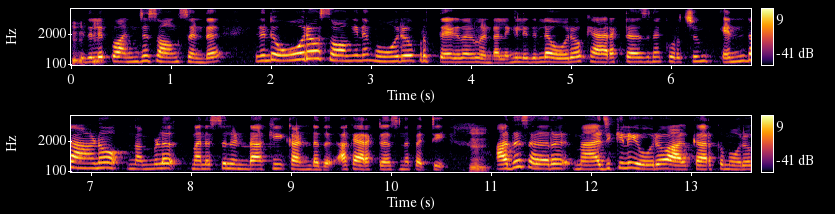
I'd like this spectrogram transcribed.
ഇതിലിപ്പോ ഇതിലിപ്പോൾ അഞ്ച് സോങ്സ് ഉണ്ട്. ഇതിന്റെ ഓരോ സോങ്ങിനും ഓരോ പ്രത്യേകതകളുണ്ട്. അല്ലെങ്കിൽ ഇതിലെ ഓരോ ക്യാരക്ടേഴ്സിനെ കുറിച്ചും എന്താണോ നമ്മൾ മനസ്സിലുണ്ടാക്കി കണ്ടത് ആ ക്യാരക്ടേഴ്സിനെ പറ്റി. അത് സാറ് മാജിക്കലി ഓരോ ആൾക്കാർക്കും ഓരോ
